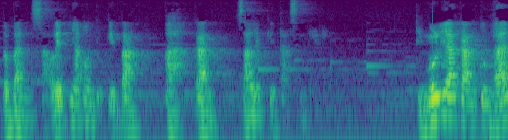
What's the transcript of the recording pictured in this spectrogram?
beban salibnya untuk kita, bahkan salib kita sendiri. Dimuliakan Tuhan,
